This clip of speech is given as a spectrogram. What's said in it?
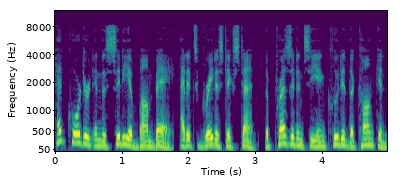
Headquartered in the city of Bombay, at its greatest extent, the presidency included the Konkan,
